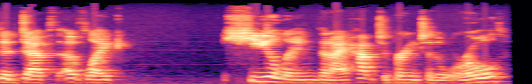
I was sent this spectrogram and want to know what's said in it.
the depth of like healing that I have to bring to the world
